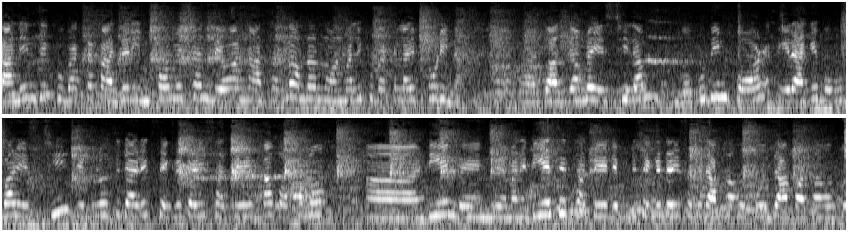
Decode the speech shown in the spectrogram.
জানেন যে খুব একটা কাজের ইনফরমেশান দেওয়ার না থাকলে আমরা নর্মালি খুব একটা লাইভ করি না। তো আজকে আমরা এসছিলাম। বহুদিন পর, এর আগে বহুবার এসছি, যেগুলো হচ্ছে ডাইরেক্ট সেক্রেটারির সাথে বা কখনো ডিএম মানে ডিএসের সাথে ডেপুটি সেক্রেটারির সাথে দেখা হতো, যা কথা হতো।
